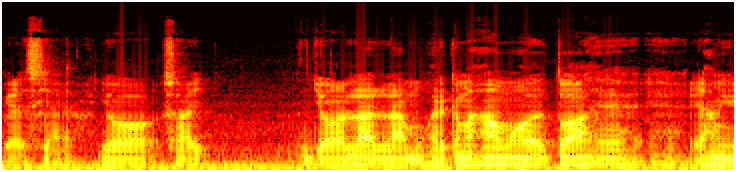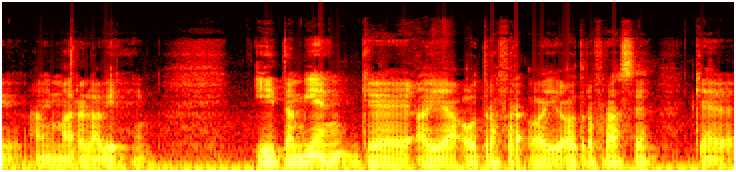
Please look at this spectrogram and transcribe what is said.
que decía, yo, o sea, yo la, la, mujer que más amo de todas es, es, es a, mi, a mi madre la Virgen. Y también que había otra, hay otra frase que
